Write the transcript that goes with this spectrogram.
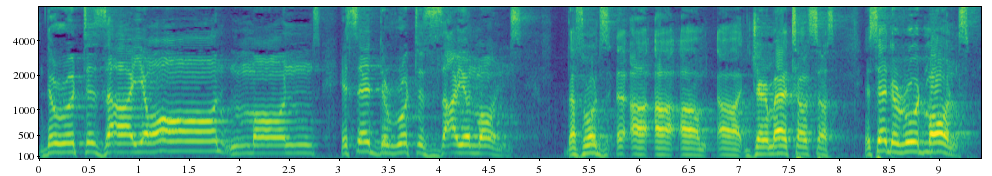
the road to Zion mourns. He said, the road to Zion mourns. That's what uh, uh, um, uh, Jeremiah tells us. He said, the road mourns.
